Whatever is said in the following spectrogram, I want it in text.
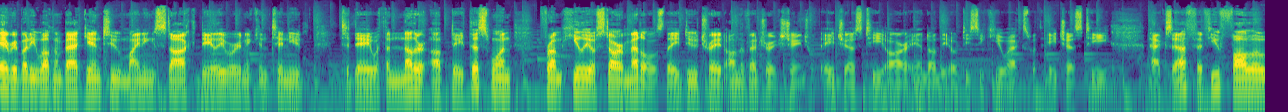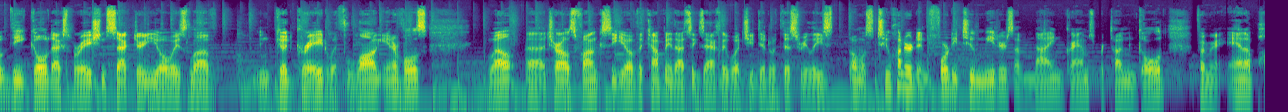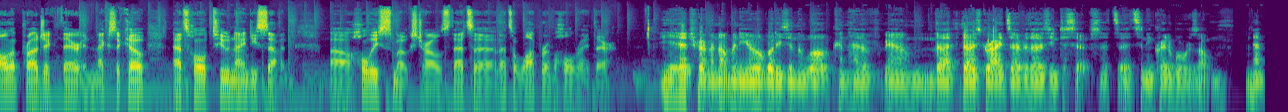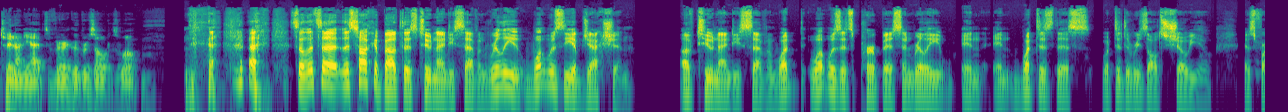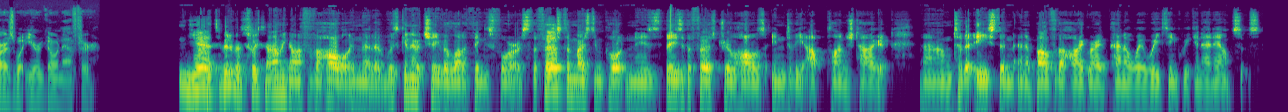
Hey, everybody, welcome back into Mining Stock Daily. We're going to continue today with another update. This one from Heliostar Metals. They do trade on the Venture Exchange with HSTR and on the OTCQX with HSTXF. If you follow the gold exploration sector, you always love good grade with long intervals. Well, uh, Charles Funk, CEO of the company, that's exactly what you did with this release. Almost 242 meters of 9 grams per ton gold from your Ana Paula project there in Mexico. That's hole 297. Uh, holy smokes, Charles! That's a that's a whopper of a hole right there. Yeah, Trevor. Not many ore bodies in the world can have um, that those grades over those intercepts. It's it's an incredible result. Now, 298 is a very good result as well. so let's uh let's talk about this 297. Really, what was the objection of 297? What what was its purpose, and really, and in what does this what did the results show you as far as what you're going after? Yeah, it's a bit of a Swiss Army knife of a hole in that it was going to achieve a lot of things for us. The first and most important is these are the first drill holes into the up plunge target um, to the east and, and above the high grade panel where we think we can add ounces.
